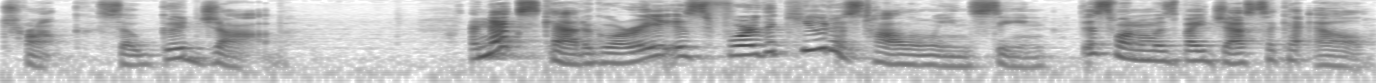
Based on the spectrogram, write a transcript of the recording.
trunk. So good job. Our next category is for the cutest Halloween scene. This one was by Jessica L.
